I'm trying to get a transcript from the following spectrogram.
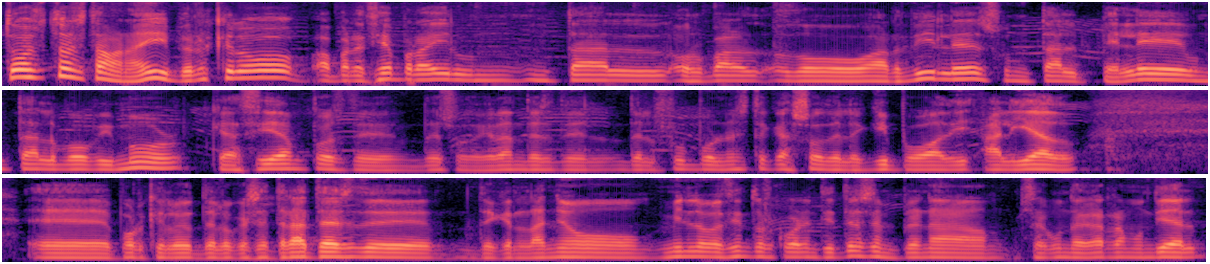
todos estos estaban ahí, pero es que luego aparecía por ahí un, un, tal Osvaldo Ardiles, un tal Pelé, un tal Bobby Moore, que hacían pues de, de eso, de grandes del, del, fútbol, en este caso del equipo aliado, eh, porque lo, de lo que se trata es de, que en el año 1943, en plena Segunda Guerra Mundial,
